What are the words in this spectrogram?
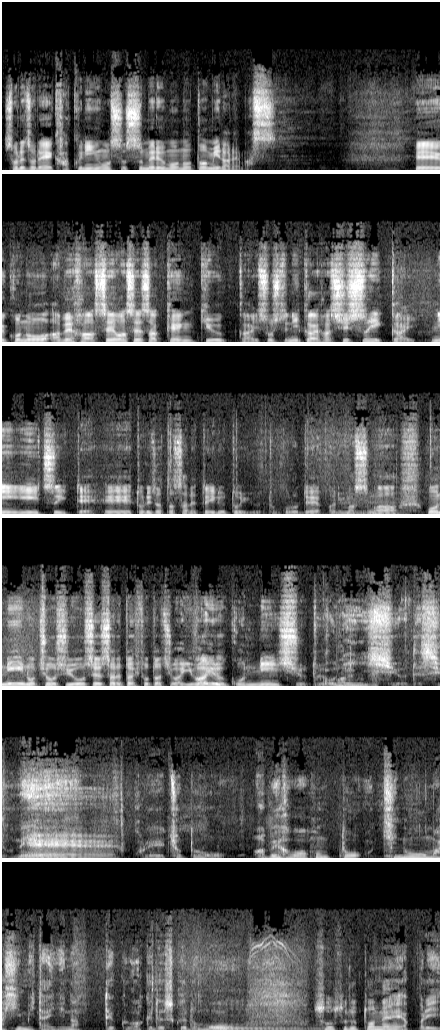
それぞれ確認を進めるものとみられます。えー、この安倍派清和政策研究会そして二階派止水会について、えー、取り沙汰されているというところでありますが、うん、任意の聴取要請された人たちはいわゆる五人衆という。五人衆ですよね、ねこれちょっと安倍派は本当機能麻痺みたいになっていくわけですけれどもそうするとねやっぱり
